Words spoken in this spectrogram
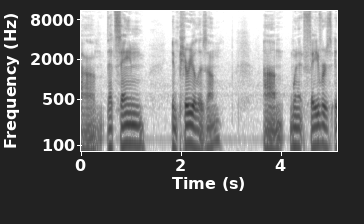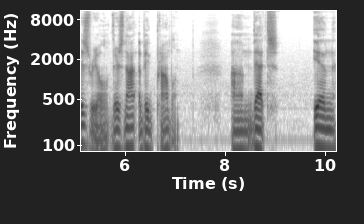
um, that same imperialism, um, when it favors Israel, there's not a big problem. Um, that in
